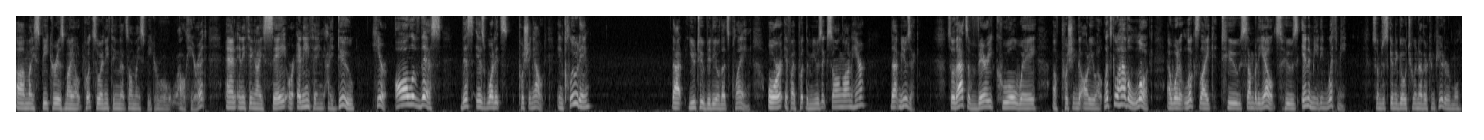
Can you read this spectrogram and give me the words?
Uh, my speaker is my output, so anything that's on my speaker, will, I'll hear it. And anything I say or anything I do, hear. All of this, this is what it's pushing out, including that YouTube video that's playing. Or if I put the music song on here, that music. So that's a very cool way of pushing the audio out. Let's go have a look at what it looks like to somebody else who's in a meeting with me. So I'm just going to go to another computer and we'll,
